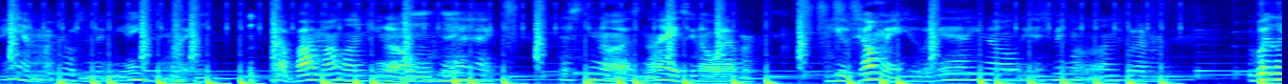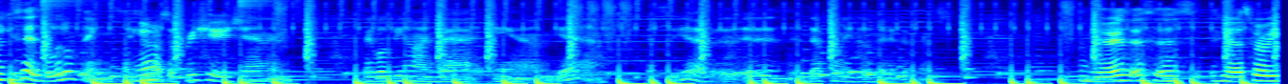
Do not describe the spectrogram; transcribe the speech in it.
Damn, my girl doesn't make me anything. Like, I gotta buy my lunch. You know, mm-hmm. yeah, that's you know that's nice. You know, whatever." And he would tell me, he was like, "Yeah, you know." Yeah, make my lunch, whatever. But like you said, it's little things. Like yeah. you know, it's appreciation and that goes behind that. And yeah, it's yeah, it, it is. It definitely Yeah, it's, it's, it's yeah, it's very.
